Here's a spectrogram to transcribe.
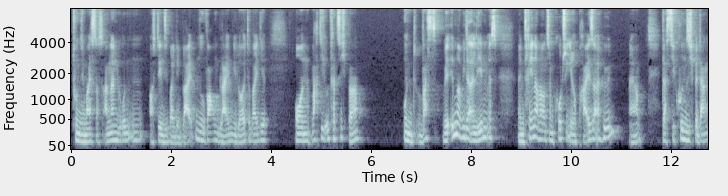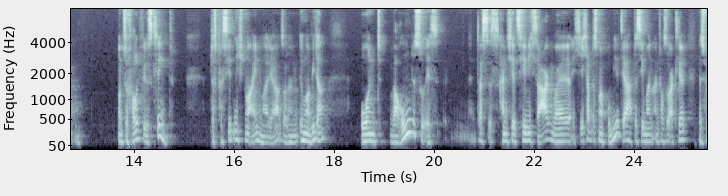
tun sie meist aus anderen Gründen, aus denen sie bei dir bleiben. Nur warum bleiben die Leute bei dir? Und mach dich unverzichtbar. Und was wir immer wieder erleben ist, wenn Trainer bei uns im Coaching ihre Preise erhöhen, ja, dass die Kunden sich bedanken. Und so verrückt wie das klingt, das passiert nicht nur einmal, ja, sondern immer wieder. Und warum das so ist, das ist, kann ich jetzt hier nicht sagen, weil ich, ich habe das mal probiert, ja, habe das jemandem einfach so erklärt. Das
